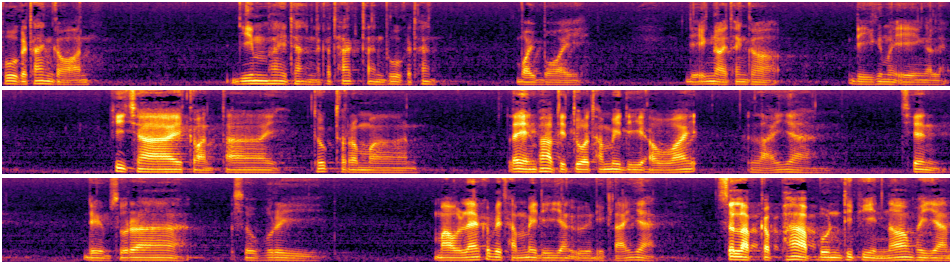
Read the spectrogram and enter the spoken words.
พูดกับท่านก่อน ยิ้มให้ท่านแล้วก็ทักท่านพูดกับท่าน บ่อยๆ เด็กหน่อยท่านก็ดีขึ้นมาเองกันแหละ พี่ชายก่อนตายทุกทรมาน และเห็นภาพติดตัวทำไม่ดีเอาไว้หลายอย่าง เช่น ดื่มสุรา สูบบุหรี่เมาแล้วก็ไปทำไม่ดีอย่างอื่นอีกหลายอย่าง สลับกับภาพบุญที่พี่น้องพยายาม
